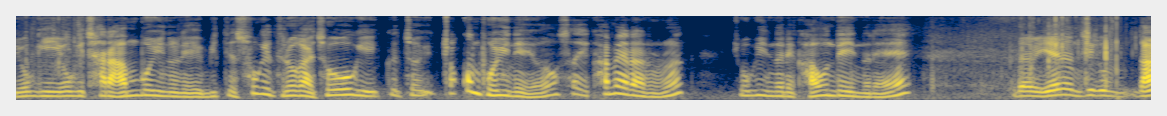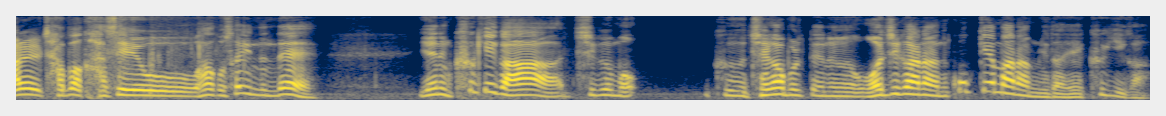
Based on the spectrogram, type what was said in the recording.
여기 여기 잘 안 보이는 애 밑에 속에 들어가 저기 그 저기 조금 보이네요. 이 카메라로는 저기 있는 애 가운데 있는 애. 그 다음에 얘는 지금 나를 잡아 가세요 하고 서 있는데 얘는 크기가 지금 어, 그 제가 볼 때는 어지간한 꽃게만 합니다. 얘 크기가.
